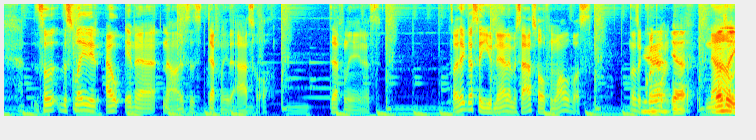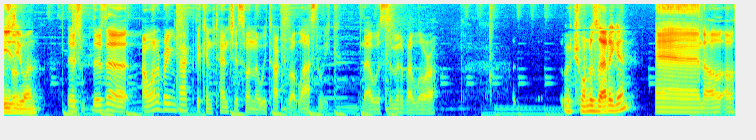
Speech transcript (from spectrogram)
so this lady is out in a no. This is definitely the asshole. Definitely anus. So I think that's a unanimous asshole from all of us. That was a quick Yeah. one. Yeah, that was an so easy one. There's there's a I want to bring back the contentious one that we talked about last week. That was submitted by Laura. Which one was that again? and I'll, I'll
